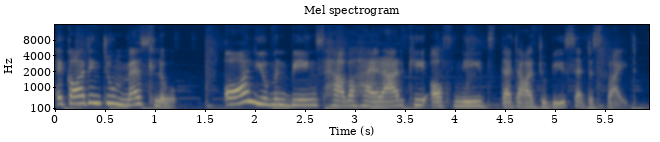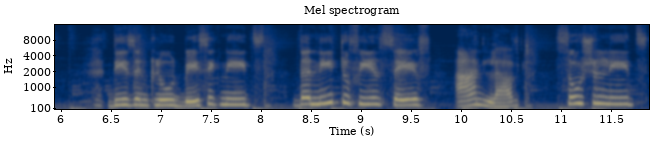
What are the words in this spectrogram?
According to Maslow, all human beings have a hierarchy of needs that are to be satisfied. These include basic needs, the need to feel safe and loved, social needs,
